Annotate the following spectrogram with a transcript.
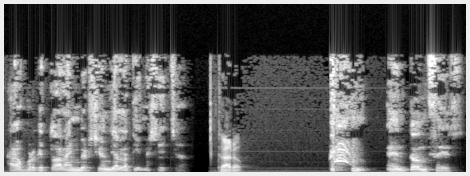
Claro, porque toda la inversión ya la tienes hecha. Claro. Entonces,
